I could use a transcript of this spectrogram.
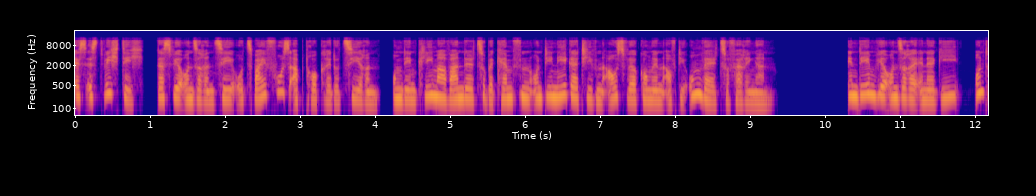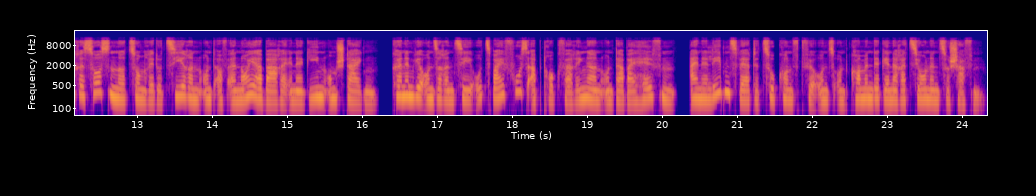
Es ist wichtig, dass wir unseren CO2-Fußabdruck reduzieren, um den Klimawandel zu bekämpfen und die negativen Auswirkungen auf die Umwelt zu verringern. Indem wir unsere Energie- und Ressourcennutzung reduzieren und auf erneuerbare Energien umsteigen, können wir unseren CO2-Fußabdruck verringern und dabei helfen, eine lebenswerte Zukunft für uns und kommende Generationen zu schaffen.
